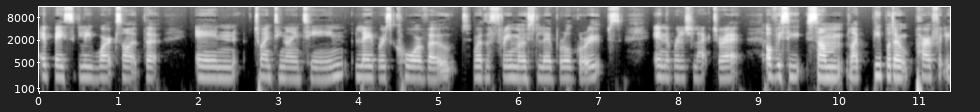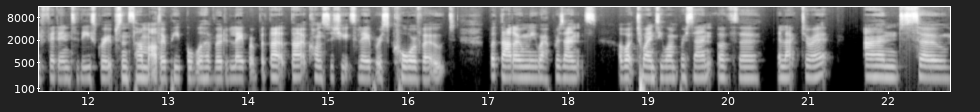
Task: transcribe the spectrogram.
It basically works out that in 2019, Labour's core vote were the three most liberal groups in the British electorate. Obviously, some like people don't perfectly fit into these groups, and some other people will have voted Labour, but that that constitutes Labour's core vote. But that only represents about 21% of the electorate. And so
